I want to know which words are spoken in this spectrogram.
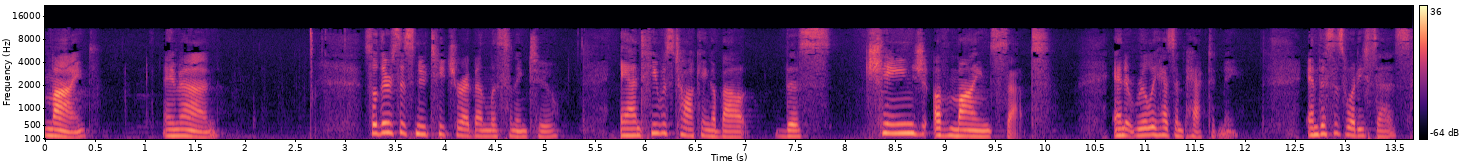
mind. Amen. So there's this new teacher I've been listening to, and he was talking about this change of mindset, and it really has impacted me. And this is what he says.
